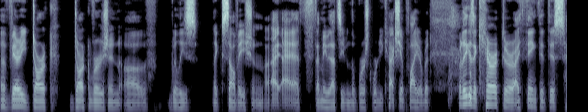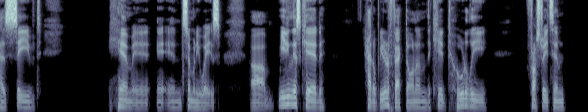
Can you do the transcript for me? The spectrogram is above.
a very dark, dark version of Willie's like salvation. I, I, maybe that's even the worst word you could actually apply here, but, but I think as a character, I think that this has saved him in, in so many ways. Um, meeting this kid had a weird effect on him. The kid totally frustrates him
